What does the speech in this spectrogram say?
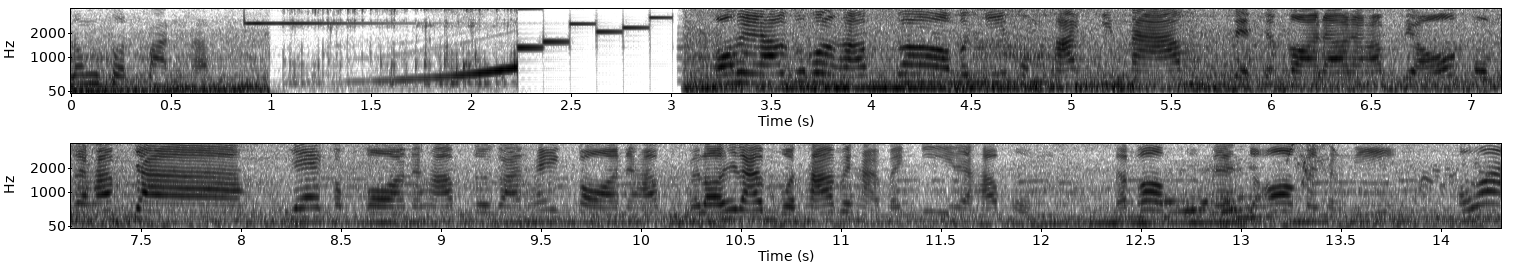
นมสดปั่นครับ โอเคครับทุกคนครับก็เมื่อกี้ผมพักกินน้ำเสร็จเรียบร้อยแล้วนะครับ เดี๋ยวผมนะครับจะแยกกับกรนะครับ โดยการให้กรนะครับไปรอที่ร้านหมูกระทะไปหาแม็กกี้นะครับผมแล้วก็ผมเนี่ยจะอ้อมไปทางนี้ เพราะว่า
